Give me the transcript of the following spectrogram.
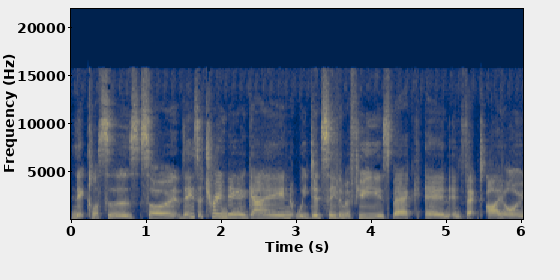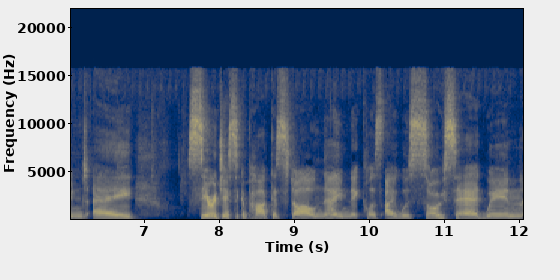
necklaces. So these are trending again. We did see them a few years back, and in fact, I owned a Sarah Jessica Parker style name necklace. I was so sad when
